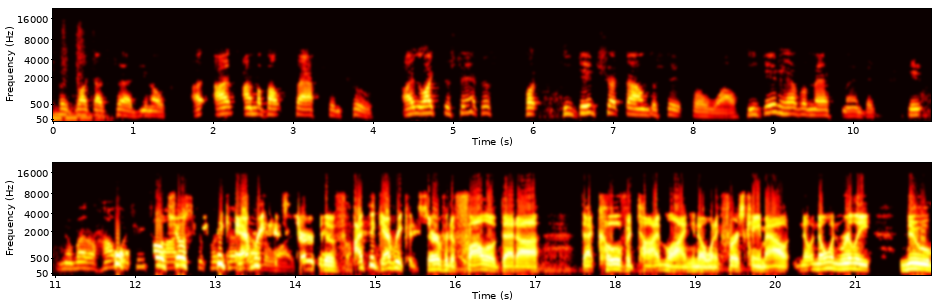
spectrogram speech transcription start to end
because, like I've said, you know, I, I, I'm about facts and truth. I like DeSantis, but he did shut down the state for a while. He did have a mask mandate. He- no matter how much he Oh, tries Joseph, to I think every otherwise. conservative, I think every conservative followed that uh, that COVID timeline. You know, when it first came out, no, no one really knew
